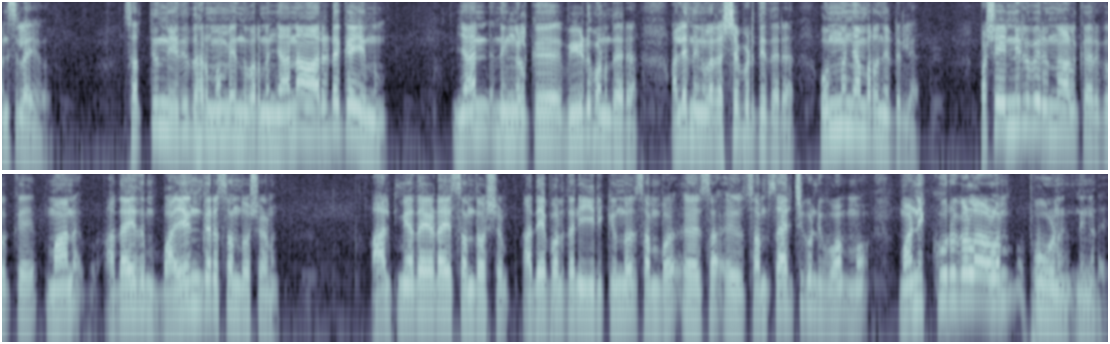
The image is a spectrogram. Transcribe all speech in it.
മനസ്സിലായോ? സത്യം നീതി ധർമ്മം എന്ന് പറഞ്ഞാൽ ഞാൻ ആരുടെ കയ്യിൽ നിന്നും? ഞാൻ നിങ്ങൾക്ക് വീട് പണിതരാം തരാം അല്ലെങ്കിൽ നിങ്ങളെ രക്ഷപ്പെടുത്തി തരാം ഒന്നും ഞാൻ പറഞ്ഞിട്ടില്ല. പക്ഷേ എന്നിൽ വരുന്ന ആൾക്കാർക്കൊക്കെ മാന അതായത് ഭയങ്കര സന്തോഷമാണ്. ആത്മീയതയുടെ സന്തോഷം അതേപോലെ തന്നെ ഇരിക്കുന്ന സംഭ ഏഹ് സ- ഏഹ് സംസാരിച്ചു കൊണ്ട് മണിക്കൂറുകളോളം പോവാണ് നിങ്ങളുടെ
